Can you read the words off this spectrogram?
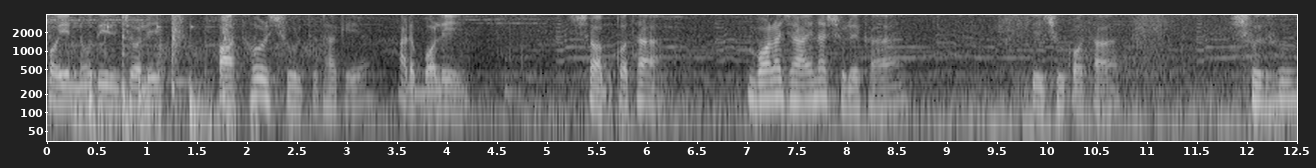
হয়ে নদীর জলে পাথর ছুঁড়তে থাকে আর বলে, সব কথা বলা যায় না সুলেখা। কিছু কথা শুধু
